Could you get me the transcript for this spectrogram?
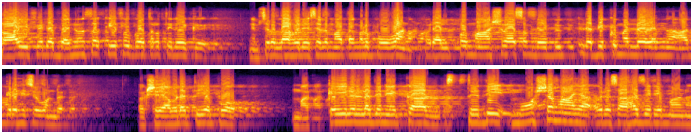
തായിഫിലെ ബനു സഖീഫ് ഗോത്രത്തിലേക്ക് നബി സല്ലല്ലാഹു അലൈഹി വസല്ലമ തങ്ങൾ പോവാൻ ഒരല്പം ആശ്വാസം ലഭിക്കുമല്ലോ എന്ന് ആഗ്രഹിച്ചുകൊണ്ട്. പക്ഷെ അവിടെ എത്തിയപ്പോ മക്കയിലുള്ളതിനേക്കാൾ സ്ഥിതി മോശമായ ഒരു സാഹചര്യമാണ്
